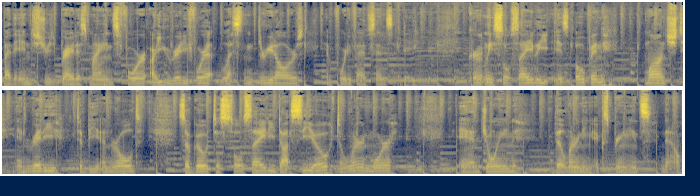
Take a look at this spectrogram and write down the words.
by the industry's brightest minds for, are you ready for it? Less than $3.45 a day. Currently, Solciety is open, launched, and ready to be enrolled. So go to solciety.co to learn more and join the learning experience now.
